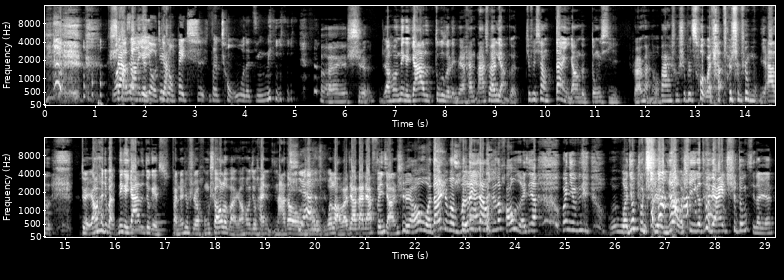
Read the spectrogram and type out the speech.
我好像也有这种被吃的宠物的经历。哎，是，然后那个鸭子肚子里面还拿出来两个，就是像蛋一样的东西，软软的。我爸还说是不是错怪它，它 是不是母鸭子？对，然后他就把那个鸭子就给，反正就是红烧了吧，然后就还拿到我姥姥家大家分享吃。然后我当时我闻了一下，我觉得好恶心啊！我说你，我我就不吃，你知道我是一个特别爱吃东西的人，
